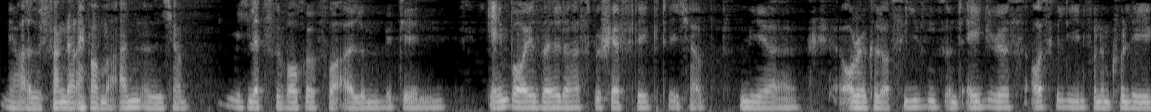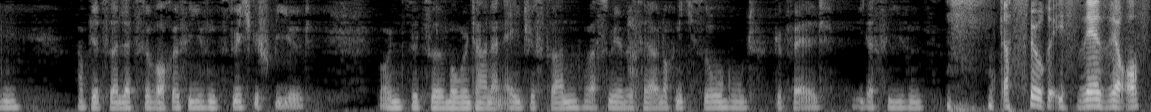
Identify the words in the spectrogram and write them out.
Ja, also ich fange dann einfach mal an. Also ich habe mich letzte Woche vor allem mit den Gameboy Zeldas beschäftigt. Ich habe mir Oracle of Seasons und Ages ausgeliehen von einem Kollegen. Habe jetzt dann letzte Woche Seasons durchgespielt und sitze momentan an Ages dran, was mir bisher noch nicht so gut gefällt wie das Seasons. Das höre ich sehr, sehr oft.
